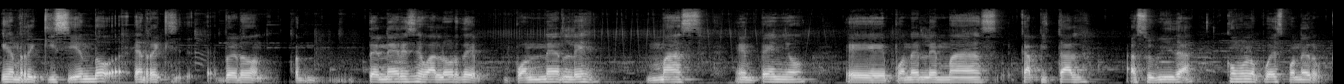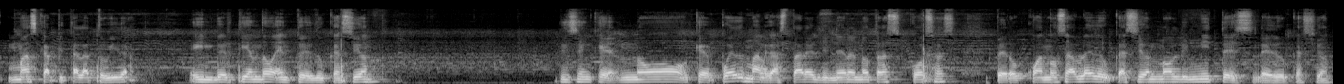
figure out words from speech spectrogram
Enriqueciendo, perdón, tener ese valor de ponerle más empeño, eh, ponerle más capital a su vida, cómo lo puedes poner más capital a tu vida e invirtiendo en tu educación. Dicen que no, que puedes malgastar el dinero en otras cosas, pero cuando se habla de educación no limites la educación.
